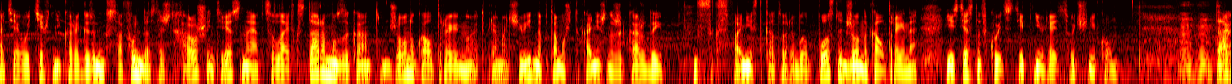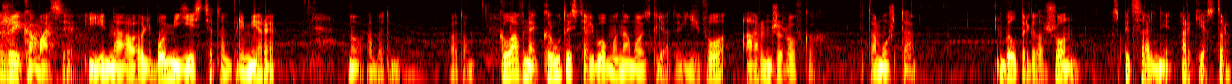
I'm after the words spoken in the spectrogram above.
хотя его техника регазинг саксофоне достаточно хорошая, интересная, отсылает к старым музыкантам, Джону Колтрейну, это прям очевидно, потому что, конечно же, каждый саксофонист, который был после Джона Колтрейна, естественно, в какой-то степени является учеником. Угу. Также и Камаси. И на альбоме есть этому примеры, но об этом потом. Главная крутость альбома, на мой взгляд, в его аранжировках, потому что был приглашен специальный оркестр,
